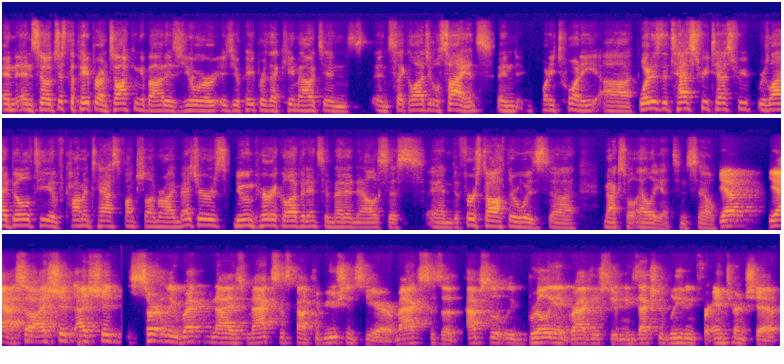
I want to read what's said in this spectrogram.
and and so just the paper I'm talking about is your is your paper that came out in in psychological science in 2020. Uh, what is the test retest re- reliability of common task functional MRI measures? New empirical evidence and meta-analysis. And the first author was uh, Maxwell Elliott. And so, yep, yeah. So I should I should certainly recognize Max's contributions here. Max is an absolutely brilliant graduate student. He's actually leaving for internship.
